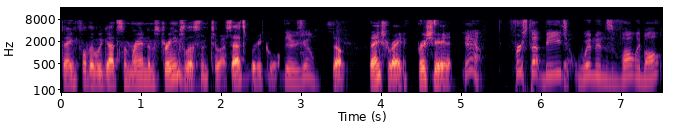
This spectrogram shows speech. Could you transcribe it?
thankful that we got some random strange listening to us. That's pretty cool. There you go. So thanks, Ray. Appreciate it. Yeah. First up, Beach, women's volleyball.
